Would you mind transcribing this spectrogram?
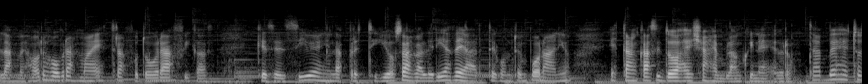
las mejores obras maestras fotográficas que se exhiben en las prestigiosas galerías de arte contemporáneo están casi todas hechas en blanco y negro. Tal vez esto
